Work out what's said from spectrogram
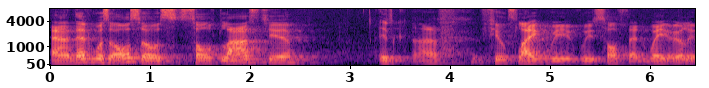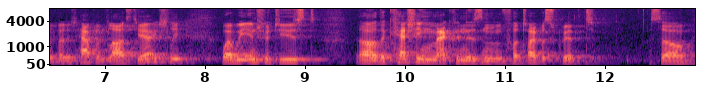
Uh, that was also solved last year. It uh, feels like we, we solved that way earlier, but it happened last year actually, where we introduced uh, the caching mechanism for TypoScript. So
